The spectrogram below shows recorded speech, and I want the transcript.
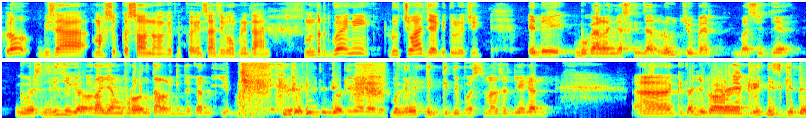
lo bisa masuk ke sono gitu, ke instansi pemerintahan? Menurut gue ini lucu aja gitu loh, Ci. ini bukan hanya sekedar lucu, bet. Maksudnya gue sendiri juga orang yang frontal gitu kan. kan juga Gimana tuh? mengkritik gitu bos. Maksudnya kan eh, kita juga orang yang kritis gitu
